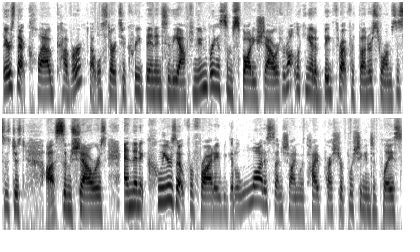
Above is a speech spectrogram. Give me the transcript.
There's that cloud cover that will start to creep in into the afternoon, bring us some spotty showers. We're not looking at a big threat for thunderstorms. This is just uh, some showers. And then it clears out for Friday. We get a lot of sunshine with high pressure pushing into place.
